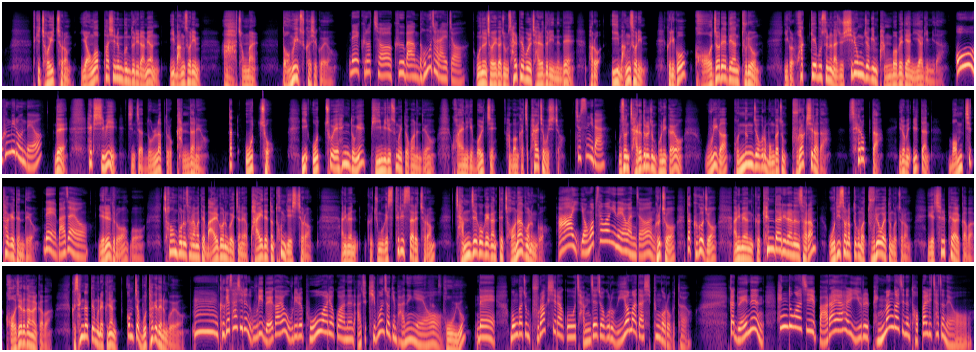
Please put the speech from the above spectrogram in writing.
특히 저희처럼 영업하시는 분들이라면 이 망설임, 아, 정말 너무 익숙하실 거예요. 네, 그렇죠. 그 마음 너무 잘 알죠. 오늘 저희가 좀 살펴볼 자료들이 있는데 바로 이 망설임 그리고 거절에 대한 두려움 이걸 확 깨부수는 아주 실용적인 방법에 대한 이야기입니다. 오, 흥미로운데요? 네, 핵심이 진짜 놀랍도록 간단해요. 딱 5초. 이 5초의 행동에 비밀이 숨어 있다고 하는데요. 과연 이게 뭘지 한번 같이 파헤쳐 보시죠. 좋습니다. 우선 자료들을 좀 보니까요. 우리가 본능적으로 뭔가 좀 불확실하다, 새롭다 이러면 일단 멈칫하게 된대요. 네, 맞아요. 예를 들어 뭐 처음 보는 사람한테 말 거는 거 있잖아요. 바이 됐던 톰 예시처럼 아니면 그 중국의 스트릿사레처럼 잠재 고객한테 전화 거는 거. 아, 영업 상황이네요, 완전. 그렇죠. 딱 그거죠. 아니면 그 켄달이라는 사람 오디션 앞두고 막 두려워했던 것처럼 이게 실패할까 봐, 거절을 당할까 봐. 그 생각 때문에 그냥 꼼짝 못 하게 되는 거예요. 음, 그게 사실은 우리 뇌가요, 우리를 보호하려고 하는 아주 기본적인 반응이에요. 보호요? 네, 뭔가 좀 불확실하고 잠재적으로 위험하다 싶은 거로부터요. 그러니까 뇌는 행동하지 말아야 할 이유를 100만 가지는 더 빨리 찾아내요.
